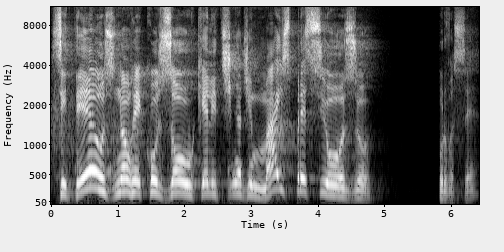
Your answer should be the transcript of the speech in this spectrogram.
se Deus não recusou o que ele tinha de mais precioso por você,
